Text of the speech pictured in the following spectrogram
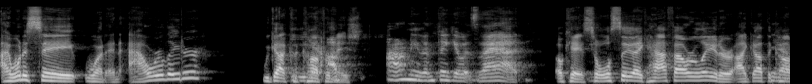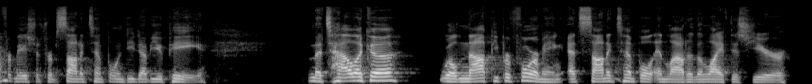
I want to say what an hour later we got the Yeah, confirmation. I don't even think it was that. okay, so we'll say like half hour later, I got the Yeah. confirmation from Sonic Temple and DWP. Metallica will not be performing at Sonic Temple and Louder Than Life this year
